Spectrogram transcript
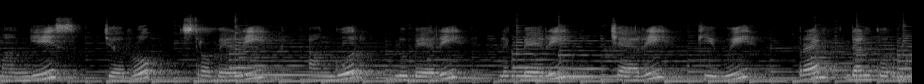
manggis, jeruk, stroberi, anggur, blueberry, blackberry, cherry, kiwi, prem, dan kurma.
